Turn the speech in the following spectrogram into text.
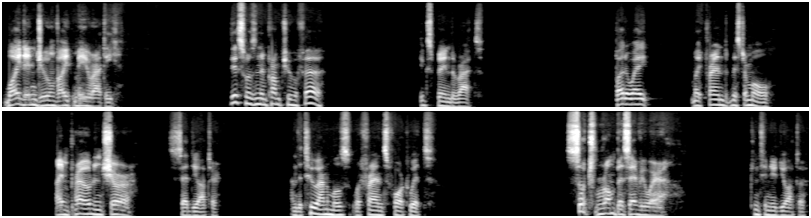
Why didn't you invite me, Ratty? This was an impromptu affair, explained the rat. By the way, my friend Mr. Mole. I'm proud and sure, said the otter, and the two animals were friends forthwith. Such rumpus everywhere, continued otter.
